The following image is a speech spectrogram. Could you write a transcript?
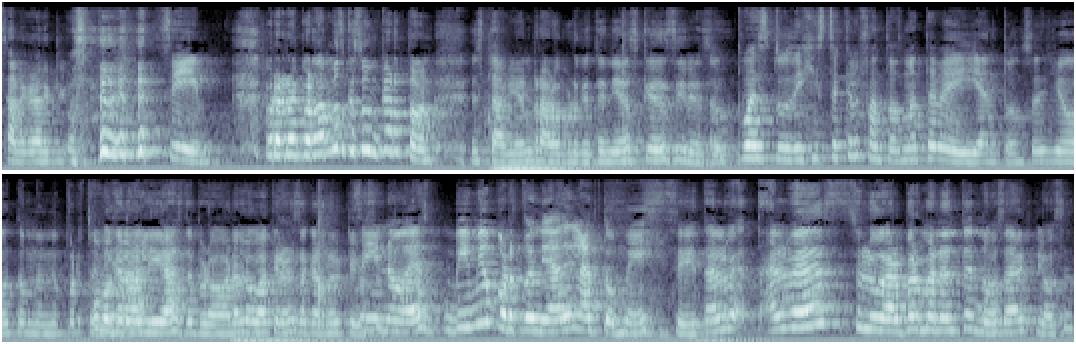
salga del closet. Sí. Pero recordamos que es un cartón. Está bien raro porque tenías que decir eso. Pues tú dijiste que el fantasma te veía, entonces yo tomé mi oportunidad. Como que lo ligaste, pero ahora lo va a querer sacar del closet. Sí, no, es, vi mi oportunidad y la tomé. Sí, tal vez, tal vez su lugar permanente no sea el closet.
